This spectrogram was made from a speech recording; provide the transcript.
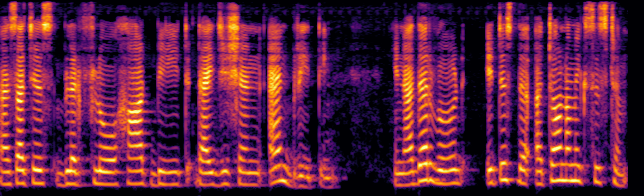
uh, such as blood flow, heartbeat, digestion and breathing. In other words, it is the autonomic system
